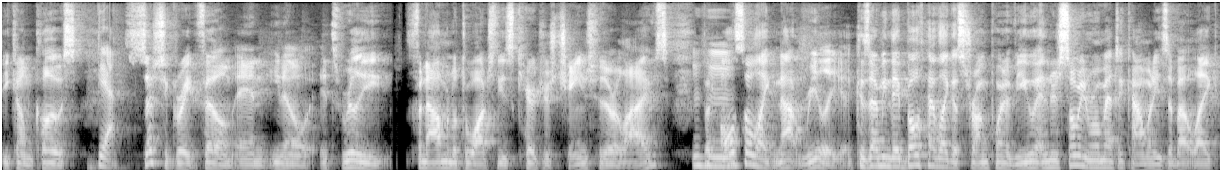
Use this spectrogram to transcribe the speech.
become close. Yeah. Such a great film, and you know, it's really phenomenal to watch these characters change through their lives, but Mhm. also like not really, because I mean, they both have like a strong point of view, and there's so many romantic comedies about like.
